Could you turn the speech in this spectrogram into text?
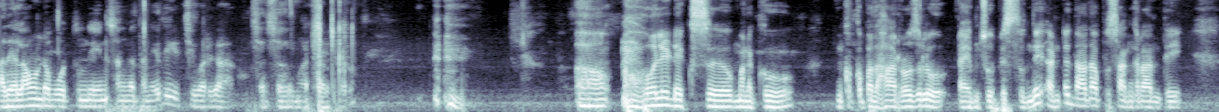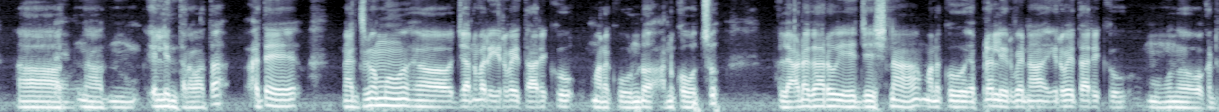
అది ఎలా ఉండబోతుంది ఏం సంగతి అనేది చివరిగా సార్ సార్ మాట్లాడతారు. హోలీడెక్స్ మనకు ఇంకొక పదహారు రోజులు టైం చూపిస్తుంది. అంటే దాదాపు సంక్రాంతి వెళ్ళిన తర్వాత అయితే మ్యాక్సిమము జనవరి ఇరవై తారీఖు మనకు ఉండ అనుకోవచ్చు. లాడ గారు ఏది చేసినా మనకు ఏప్రిల్ ఇరవై నా ఇరవై తారీఖు ముందు ఒకటి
